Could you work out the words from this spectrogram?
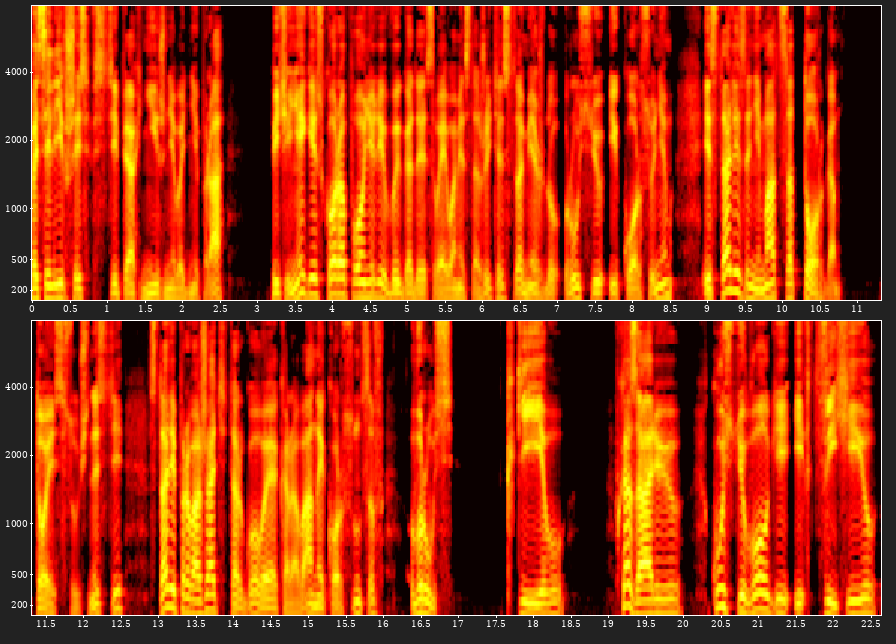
Поселившись в степях Нижнего Днепра, печенеги скоро поняли выгоды своего места жительства между Русью и Корсунем и стали заниматься торгом, то есть, в сущности, стали провожать торговые караваны корсунцев в Русь, к Киеву, в Хазарию, к устью Волги и в Цихию,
